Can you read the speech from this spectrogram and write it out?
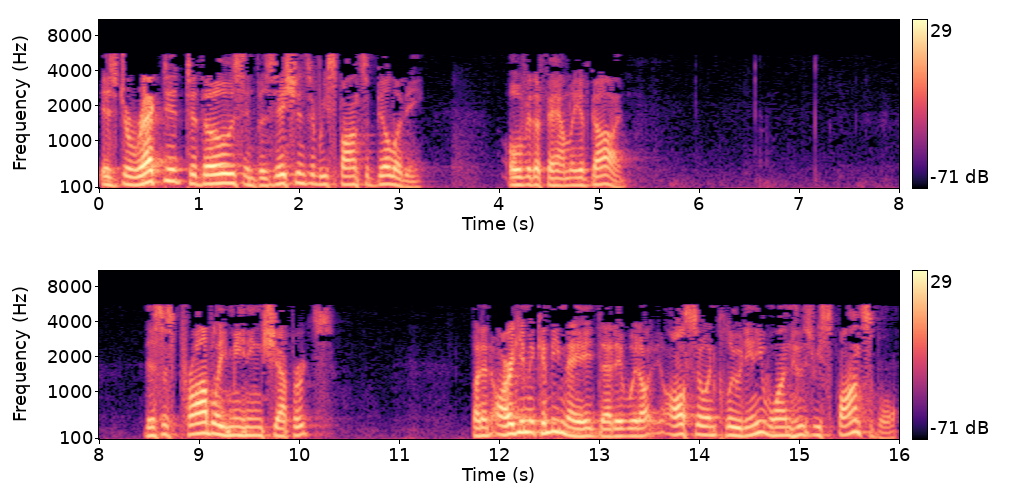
is directed to those in positions of responsibility over the family of God. This is probably meaning shepherds, but an argument can be made that it would also include anyone who's responsible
